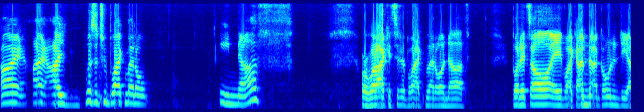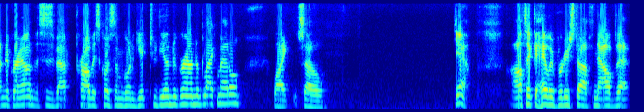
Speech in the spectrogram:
I I I listen to black metal enough, or what I consider black metal enough. But it's all a like I'm not going into the underground. This is about probably as close as I'm going to get to the underground in black metal. Like so yeah, I'll take the heavily produced stuff now. That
